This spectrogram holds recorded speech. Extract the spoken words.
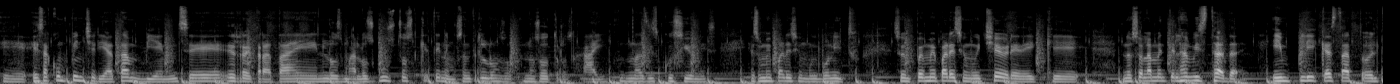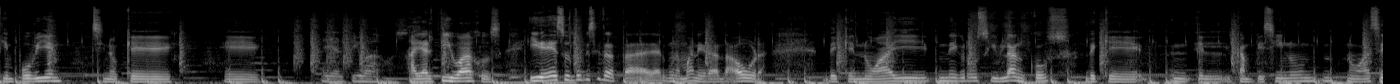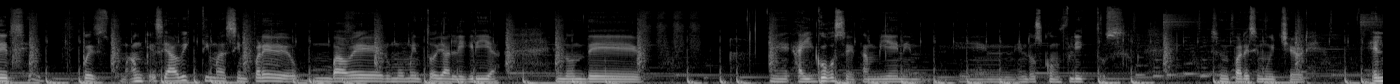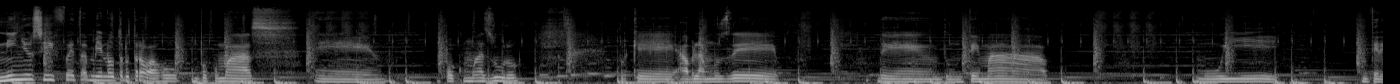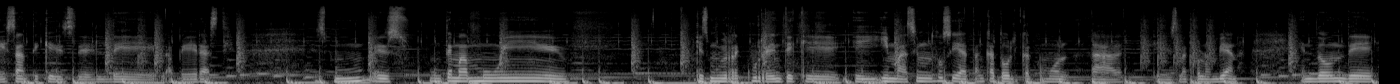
eh, esa compinchería también se retrata en los malos gustos que tenemos entre nosotros. Hay unas discusiones. Eso me pareció muy bonito. Eso me pareció muy chévere de que no solamente la amistad implica estar todo el tiempo bien, sino que hay altibajos. Hay altibajos. Y de eso es lo que se trata de alguna manera la obra. De que no hay negros y blancos, de que el campesino no va a ser, pues, aunque sea víctima, siempre va a haber un momento de alegría en donde eh, hay goce también en, en, los conflictos. Eso me parece muy chévere. El niño sí fue también otro trabajo un poco más eh, poco más duro porque hablamos de, de, un tema muy interesante que es el de la pederastia. Es, un tema muy que es muy recurrente que, y, más en una sociedad tan católica como la que es la colombiana, en donde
